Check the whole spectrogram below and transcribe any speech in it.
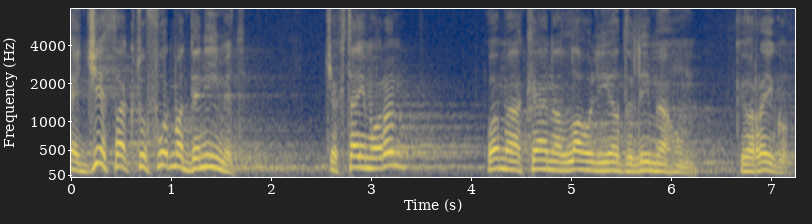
E gjitha këto format e dënimit që këta i morën, wa ma kana Allahu li yadhlimahum. Kjo rregull.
